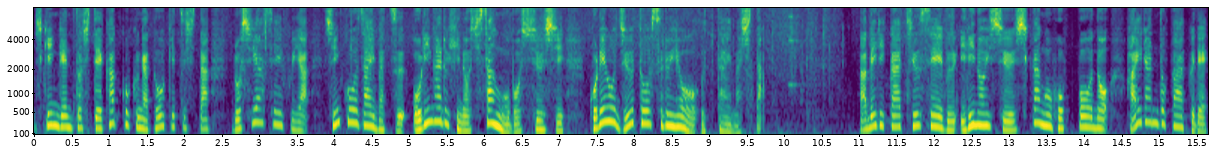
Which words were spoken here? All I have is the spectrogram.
資金源として各国が凍結したロシア政府や新興財閥オリガルヒの資産を没収しこれを充当するよう訴えましたアメリカ中西部イリノイ州シカゴ北方のハイランドパークで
